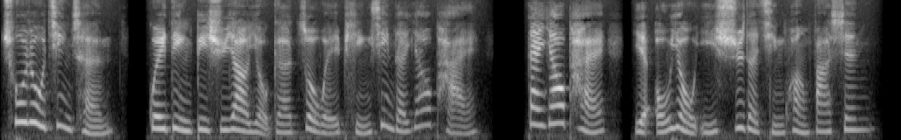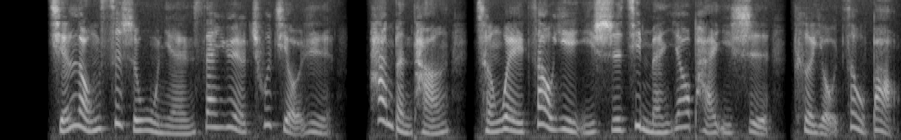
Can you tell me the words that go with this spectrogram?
出入禁城规定必须要有个作为凭信的腰牌，但腰牌也偶有遗失的情况发生。乾隆四十五年三月初九日。汉本堂曾为造诣遗失进门腰牌一事特有奏报。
